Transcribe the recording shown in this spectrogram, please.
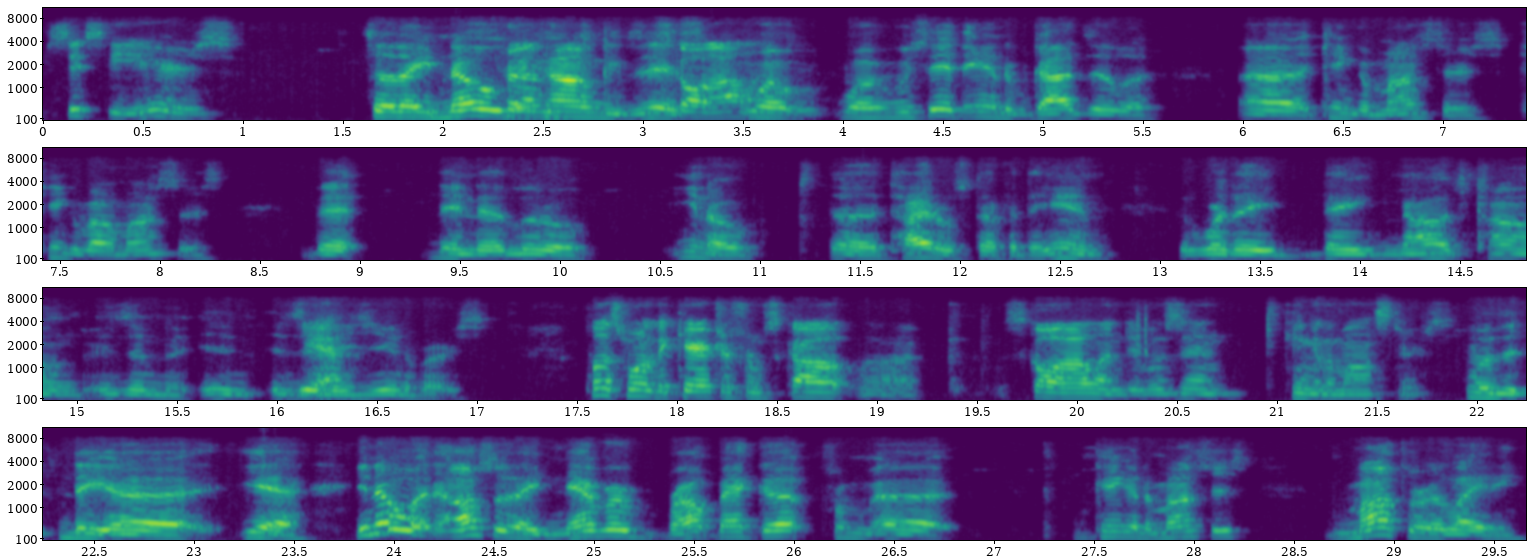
sixty years. so they know that Kong exists. Well, well, we see at the end of Godzilla, uh, King of Monsters, King of all monsters, that then the little, you know, uh, title stuff at the end where they they acknowledge Kong is in the in, is Yeah. in his universe. Plus, one of the characters from Skull uh, Skull Island it was in King of the Monsters. Well, the, the uh, yeah, you know what? Also, they never brought back up from uh, King of the Monsters, Mothra lady.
